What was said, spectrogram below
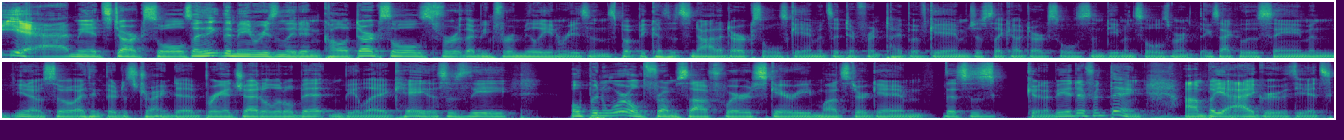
yeah, I mean, it's Dark Souls. I think the main reason they didn't call it Dark Souls for, I mean, for a million reasons, but because it's not a Dark Souls game, it's a different type of game, just like how Dark Souls and Demon Souls weren't exactly the same. And, you know, so I think they're just trying to branch out a little bit and be like, hey, this is the open world FromSoftware scary monster game. This is gonna be a different thing. Um, but yeah, I agree with you. It's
